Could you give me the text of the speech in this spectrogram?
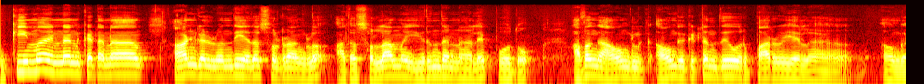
முக்கியமாக என்னன்னு கேட்டோன்னா ஆண்கள் வந்து எதை சொல்கிறாங்களோ அதை சொல்லாமல் இருந்தனாலே போதும். அவங்க அவங்களுக்கு அவங்க கிட்டேருந்து ஒரு பார்வையில் அவங்க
